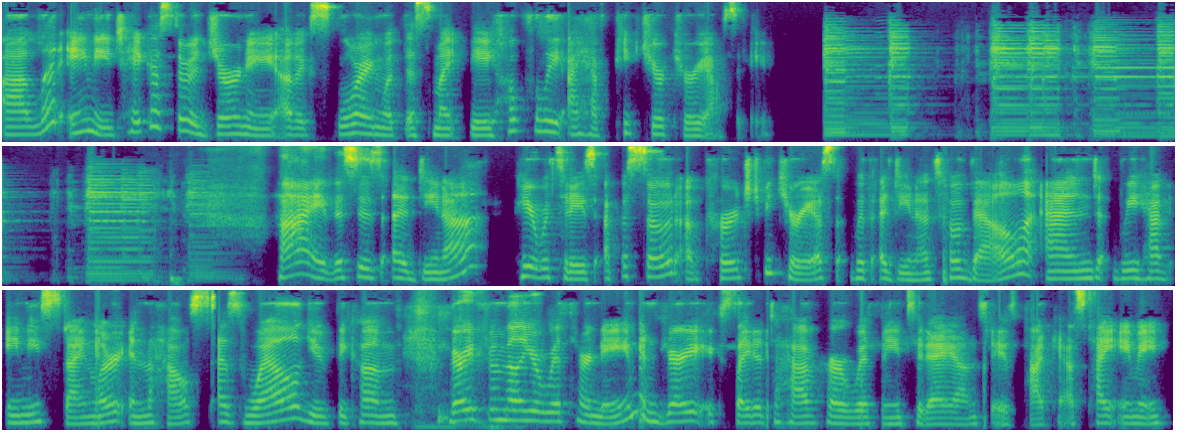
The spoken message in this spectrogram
uh, let Amy take us through a journey of exploring what this might be. Hopefully, I have piqued your curiosity. Hi, this is Adina here with today's episode of Courage to Be Curious with Adina Tovell. And we have Amy Steinler in the house as well. You've become very familiar with her name and very excited to have her with me today on today's podcast. Hi, Amy.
